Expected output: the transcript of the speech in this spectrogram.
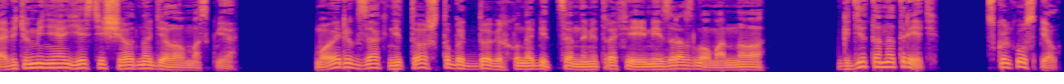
А ведь у меня есть еще одно дело в Москве. Мой рюкзак не то чтобы доверху набит ценными трофеями из разлома, но где-то на треть. Сколько успел.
